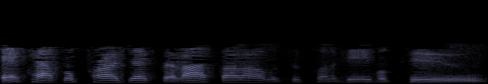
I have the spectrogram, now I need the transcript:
and capital projects that I thought I was just going to be able to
